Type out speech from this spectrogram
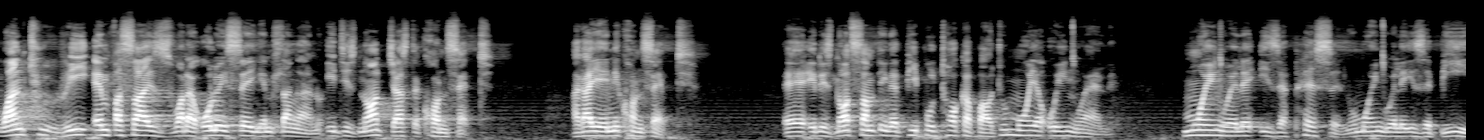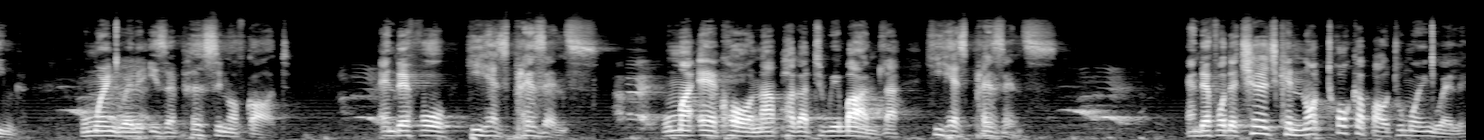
want to re-emphasize what I always say in ngemhlangano. It is not just a concept. Akayeni concept. Eh, it is not something that people talk about. Umoya oyingcwele. Umoya oyingcwele is a person. Umoya oyingcwele is a being. Umoya oyingcwele is a person of God. And therefore he has presence. Uma ekhona phakathi kwebandla, he has presence. And therefore the church cannot talk about umoya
